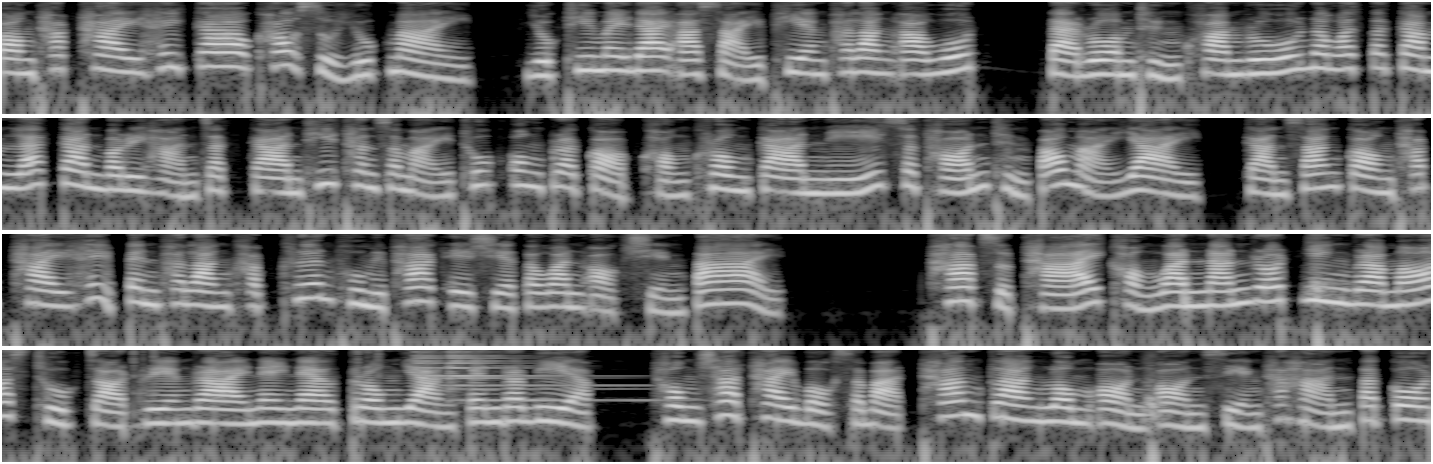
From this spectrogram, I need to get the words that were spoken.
กองทัพไทยให้ก้าวเข้าสู่ยุคใหม่ ยุคที่ไม่ได้อาศัยเพียงพลังอาวุธ แต่รวมถึงความรู้นวัตกรรมและการบริหารจัดการที่ทันสมัยทุกองค์ประกอบของโครงการนี้สะท้อนถึงเป้าหมายใหญ่ การสร้างกองทัพไทยให้เป็นพลังขับเคลื่อนภูมิภาคเอเชียตะวันออกเฉียงใต้ภาพสุดท้ายของวันนั้นรถยิงบรามอสถูกจอดเรียงรายในแนวตรงอย่างเป็นระเบียบ ธงชาติไทยโบกสะบัดท่ามกลางลมอ่อนๆ เสียงทหารตะโกน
